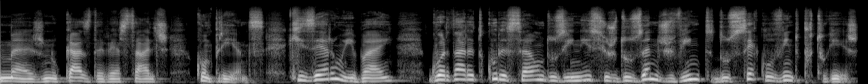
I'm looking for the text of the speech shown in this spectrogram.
Mas, no caso da Versalhes, compreende-se. Quiseram, e bem, guardar a decoração dos inícios dos anos 20 do século XX português.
